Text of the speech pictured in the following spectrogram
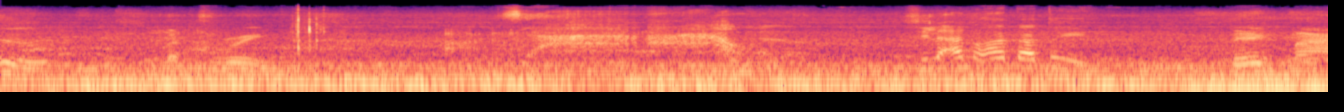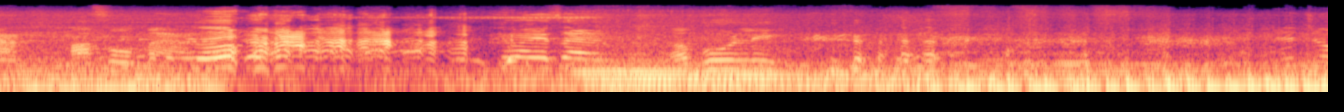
1, not 2, but 3. Sila ano ata to eh? Big man, muscle man. Kaya sa... Mabuli. Medyo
